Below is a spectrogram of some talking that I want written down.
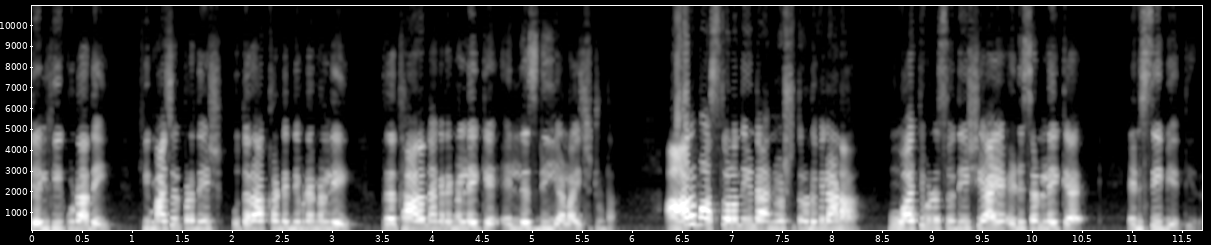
ഡൽഹി കൂടാതെ ഹിമാചൽ പ്രദേശ് ഉത്തരാഖണ്ഡ് എന്നിവിടങ്ങളിലെ പ്രധാന നഗരങ്ങളിലേക്ക് എൽ എസ് ഡി ഇയാൾ അയച്ചിട്ടുണ്ട്. ആറു മാസത്തോളം നീണ്ട അന്വേഷണത്തിനൊടുവിലാണ് മൂവാറ്റുപുഴ സ്വദേശിയായ എഡിസണിലേക്ക് എൻ സി ബി എത്തിയത്.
